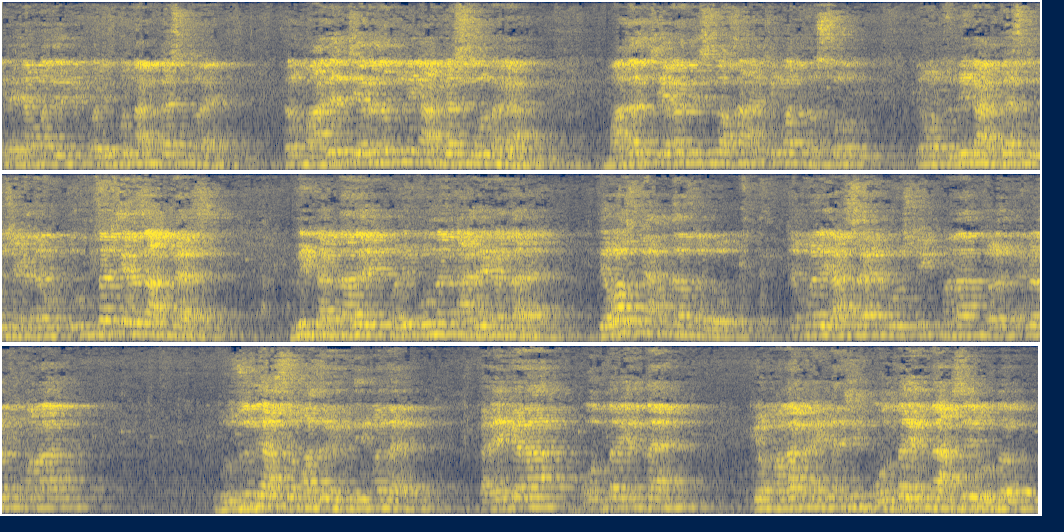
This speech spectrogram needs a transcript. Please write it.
ह्याच्यामध्ये मी परिपूर्ण अभ्यास करून आहे. तर माझ्या चेहऱ्याचा तुम्ही काय अभ्यास करू नका. माझा चेहरा दिसतो असा अजिबात नसतो. तेव्हा तुम्ही काय अभ्यास करू शकता. तुमचा चेहऱ्याचा अभ्यास मी करणारा एक परिपूर्ण कार्यकर्ता आहे. तेव्हाच मी आमदार झालो. त्यामुळे या सगळ्या गोष्टी मला कळत कळत तुम्हाला. रुजू द्या असं माझं व्यक्तिमत आहे. काही काही बोलता येत नाही किंवा मला काही त्यांची बोलता येत नाही असंही होतं.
